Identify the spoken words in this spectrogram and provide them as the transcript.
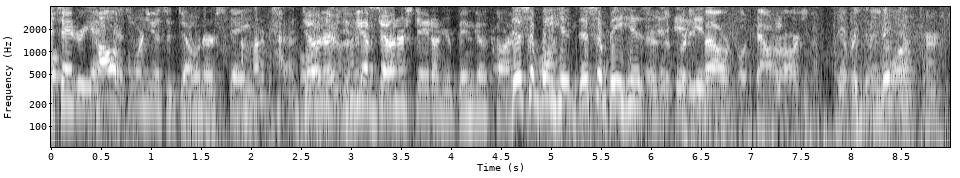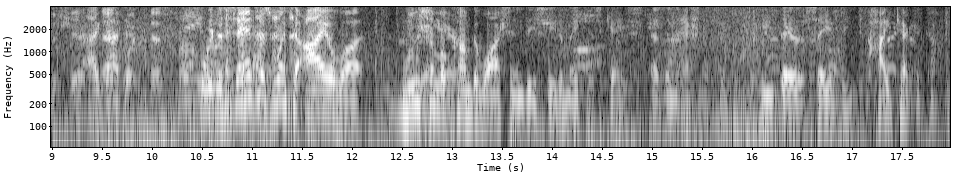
it's Andrew Yang. California is a donor state. 100%. Donor, Boy, if you have donor state on your bingo card. This'll be his, this'll be his. There's a pretty it- powerful counter argument. Everything big turns to shit. I got That's what, that's Where DeSantis went to Iowa, Newsom will come to Washington DC to make his case as a national figure. He's there to save the high-tech economy,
